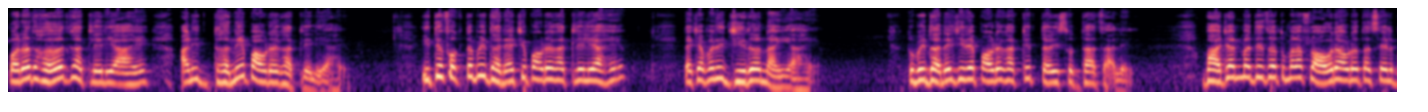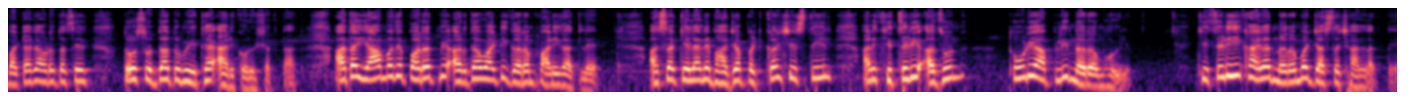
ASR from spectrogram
परत हळद घातलेली आहे आणि धने पावडर घातलेली आहे. इथे फक्त मी धन्याची पावडर घातलेली आहे त्याच्यामध्ये जिरं नाही आहे. तुम्ही धने जिरे पावडर घातली तरीसुद्धा चालेल. भाज्यांमध्ये जर तुम्हाला फ्लॉवर आवडत असेल बटाटा आवडत असेल तो सुद्धा तुम्ही इथे ॲड करू शकतात. आता यामध्ये परत मी अर्धा वाटी गरम पाणी घातलं आहे असं केल्याने भाज्या पटकन शिजतील आणि खिचडी अजून थोडी आपली नरम होईल. खिचडी ही खायला नरमच जास्त छान लागते.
